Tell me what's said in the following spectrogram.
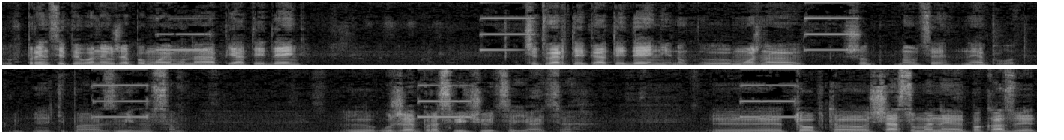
В принципі, вони вже, по-моєму, на п'ятий день. Четвертий, п'ятий день, ну, е, можна, щоб. Ну, це не оплот, е, типа з мінусом. Е, Уже просвічуються яйця. Тобто, зараз у мене показує,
